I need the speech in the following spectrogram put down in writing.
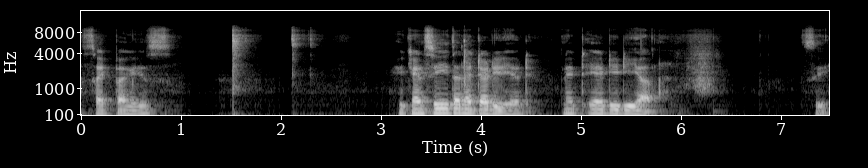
site packages you can see the netaddr netaddr see.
